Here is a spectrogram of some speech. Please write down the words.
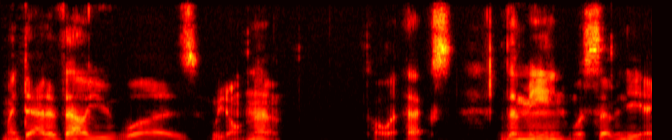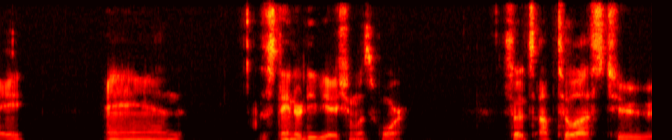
My data value was, we don't know, call it x. The mean was 78, and the standard deviation was 4. So it's up to us to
